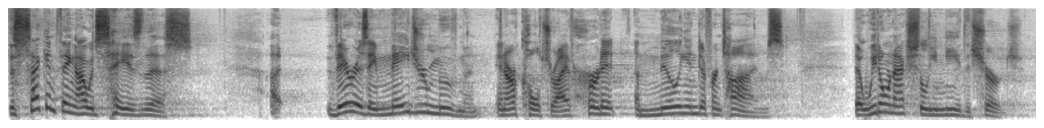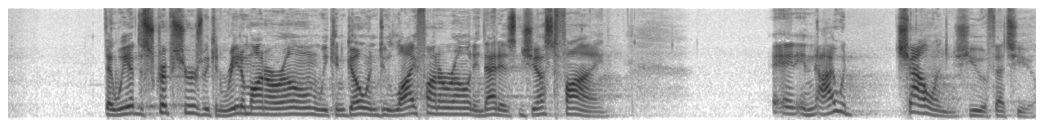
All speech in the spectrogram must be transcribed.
The second thing I would say is this uh, there is a major movement in our culture, I've heard it a million different times, that we don't actually need the church that we have the scriptures, we can read them on our own, we can go and do life on our own, and that is just fine. And, and I would challenge you if that's you.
